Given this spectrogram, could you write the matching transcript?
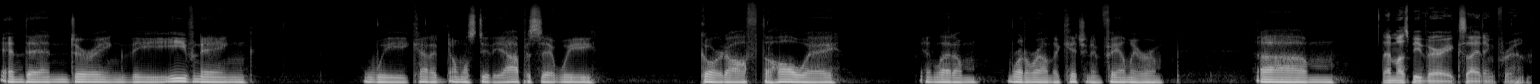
and then during the evening, we kind of almost do the opposite. We guard off the hallway and let him run around the kitchen and family room. Um, That must be very exciting for him.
